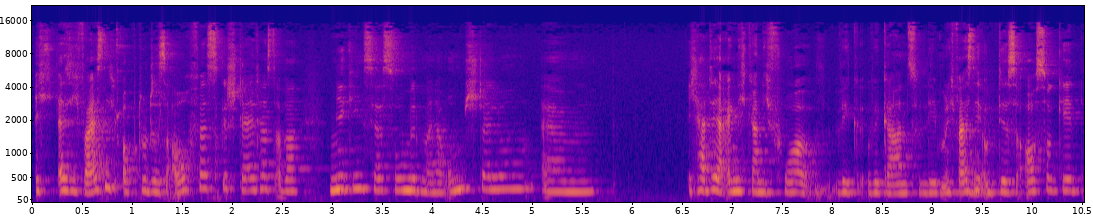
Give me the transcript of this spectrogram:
ich, also ich weiß nicht, ob du das auch festgestellt hast, aber mir ging es ja so mit meiner Umstellung. Ähm, ich hatte ja eigentlich gar nicht vor, vegan zu leben. Und ich weiß nicht, ob dir das auch so geht.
